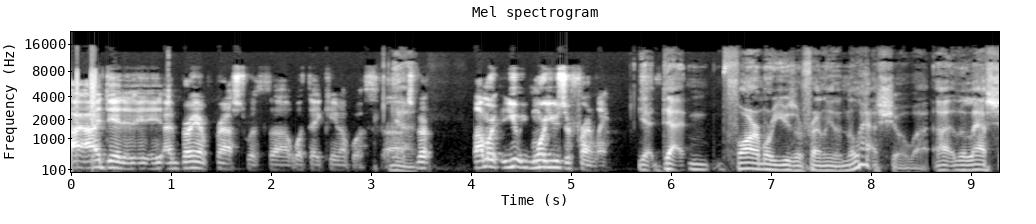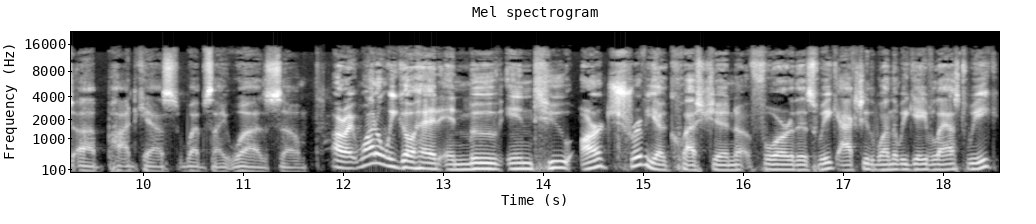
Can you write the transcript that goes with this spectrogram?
I, I did. It, it, I'm very impressed with uh, what they came up with. Uh, Yeah. It's very, a lot more, you, more user friendly. Yeah, de- far more user friendly than the last show, uh, the last uh, podcast website was. So, all right, why don't we go ahead and move into our trivia question for this week? Actually, the one that we gave last week.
